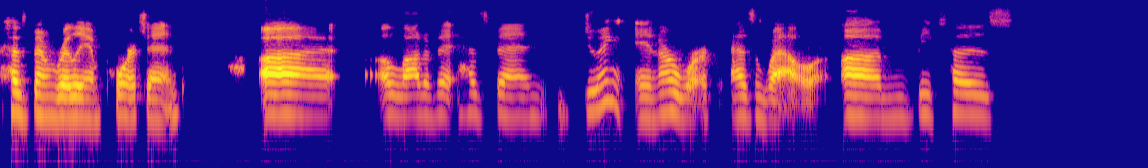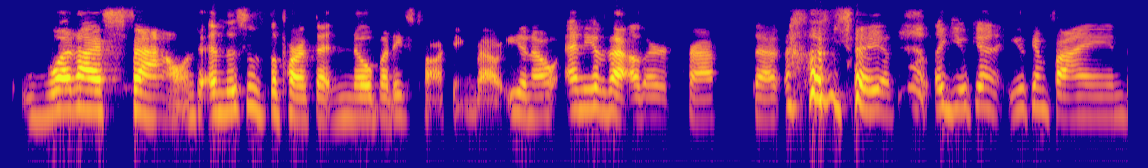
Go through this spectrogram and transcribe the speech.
has been really important. Uh, a lot of it has been doing inner work as well, um, because what I found, and this is the part that nobody's talking about, you know, any of that other crap that I'm saying, like you can you can find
